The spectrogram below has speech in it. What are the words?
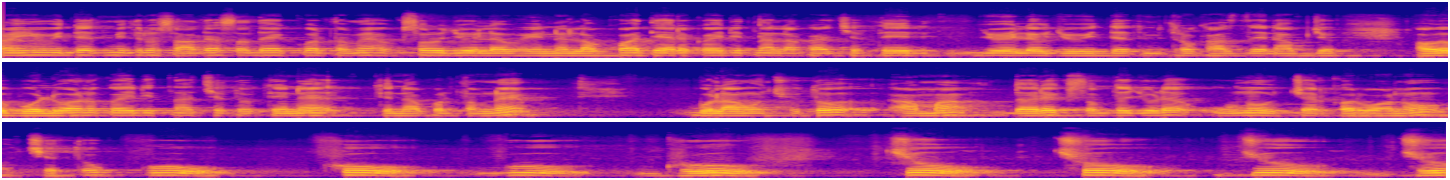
અહીં વિદ્યાર્થી મિત્રો સાદા સાદા એકવાર તમે અક્ષરો જોઈ લેવો. એને લખવા ત્યારે કઈ રીતના લખાય છે તે જોઈ લેવજો વિદ્યાર્થી મિત્રો, ખાસ ધ્યાન આપજો. હવે બોલવાનું કઈ રીતના છે તો તેને, તેના પર તમને બોલાવું છું. તો આમાં દરેક શબ્દ જોડે ઉનો ઉચ્ચાર કરવાનો છે. તો કુ, ખુ, ગુ, ઘુ ચુ, છુ, જુ, ઝુ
